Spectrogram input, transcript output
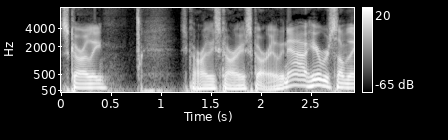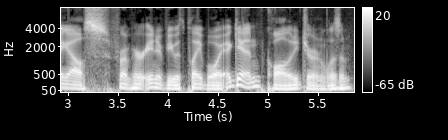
Scarly, Scarly, Scarly, Scarly. Now, here was something else from her interview with Playboy. Again, quality journalism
